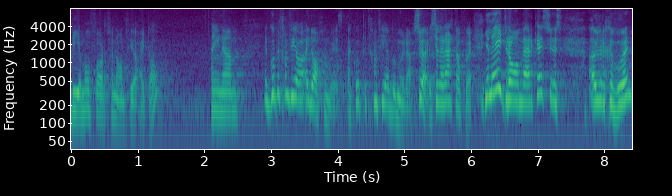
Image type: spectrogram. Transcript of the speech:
die hemelvaart vanaand vir jou uithaal. En um, ek hoop dit gaan vir jou 'n uitdaging wees. Ek hoop dit gaan vir jou bemoedig. So, is jy reg daarvoor? Jy het raamwerke soos ouer gewoon.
